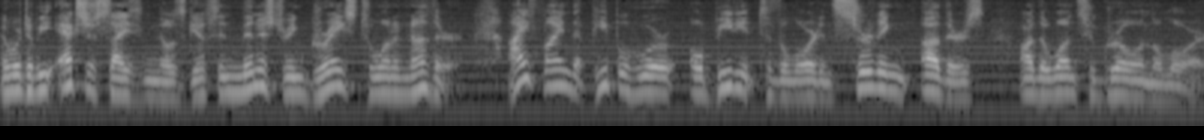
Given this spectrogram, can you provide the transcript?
And we're to be exercising those gifts and ministering grace to one another. I find that people who are obedient to the Lord and serving others are the ones who grow in the Lord.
